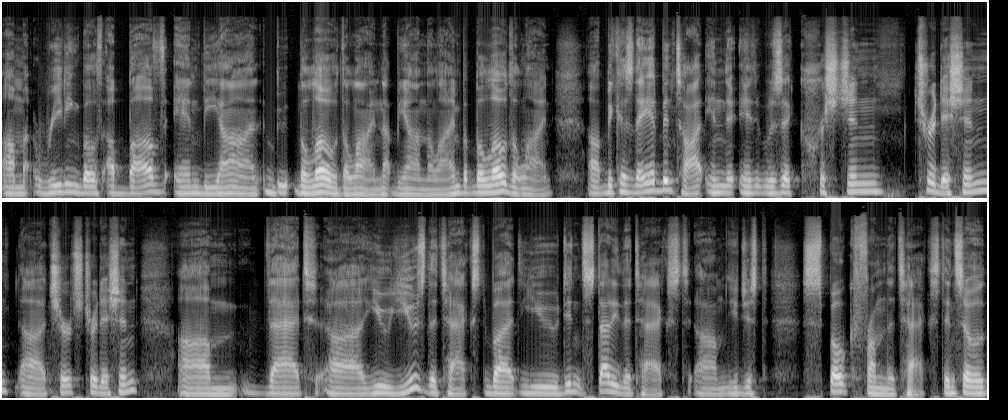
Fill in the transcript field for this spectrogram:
um, reading both above and beyond, b- below the line, not beyond the line, but below the line, uh, because they had been taught in the, it was a Christian tradition, uh, church tradition, um, that uh, you use the text, but you didn't study the text. Um, you just spoke from the text. And so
